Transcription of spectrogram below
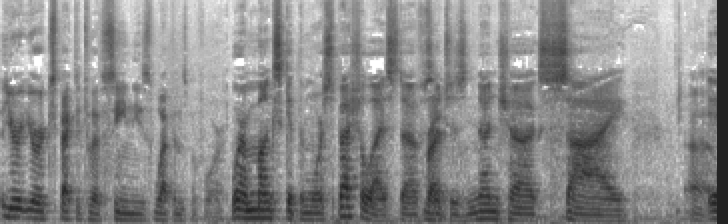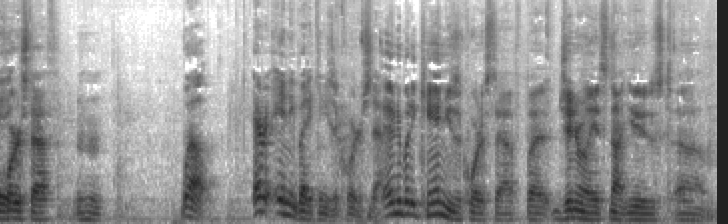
you're you're expected to have seen these weapons before. Where monks get the more specialized stuff, Right. such as nunchucks, sai. Uh, It- quarterstaff. Well, every, anybody can use a quarterstaff. Anybody can use a quarterstaff, but generally it's not used. Um,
